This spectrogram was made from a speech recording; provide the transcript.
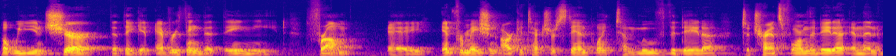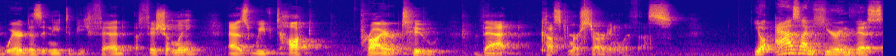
But we ensure that they get everything that they need from a information architecture standpoint to move the data, to transform the data, and then where does it need to be fed efficiently, as we've talked prior to that customer starting with us. You know, as I'm hearing this,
